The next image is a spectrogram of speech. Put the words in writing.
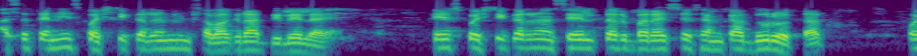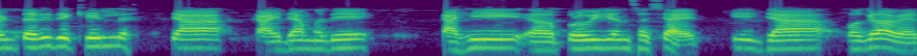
असं त्यांनी स्पष्टीकरण सभागृहात दिलेलं आहे. हे स्पष्टीकरण असेल तर बऱ्याचशा शंका दूर होतात पण तरी देखील त्या कायद्यामध्ये काही प्रोव्हिजन्स अशा आहेत की ज्या वगळाव्यात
